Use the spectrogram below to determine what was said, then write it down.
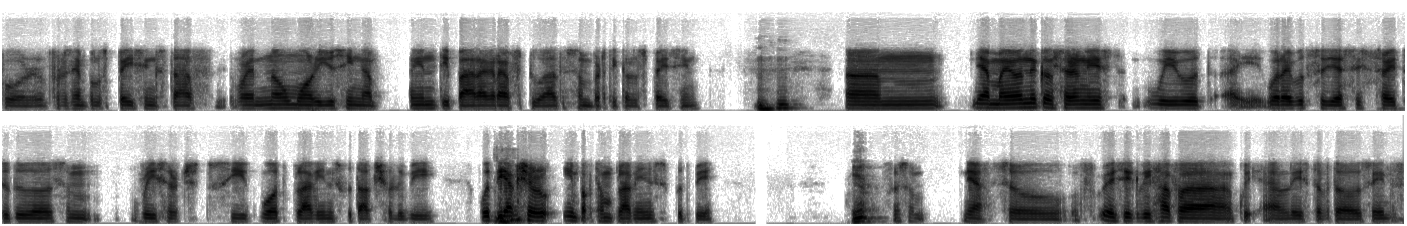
for, for example, spacing stuff. Right, no more using a empty paragraph to add some vertical spacing. Mm -hmm. um, yeah, my only concern is we would, I, what I would suggest is try to do some research to see what plugins would actually be, what the mm -hmm. actual impact on plugins would be. Yeah. For some, yeah. So basically, have a, a list of those. It's,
